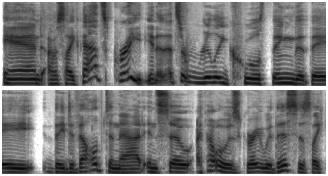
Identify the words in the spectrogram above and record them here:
And I was like, that's great. You know, that's a really cool thing that they they developed in that. And so I thought what was great with this is like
